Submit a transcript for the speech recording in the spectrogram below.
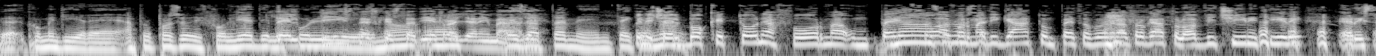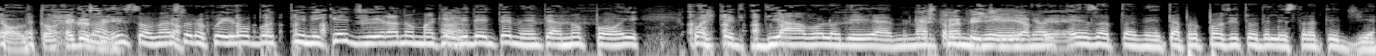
eh, come dire, a proposito di follia delle del follie. Del business no? che sta dietro eh, agli animali. Esattamente. Quindi c'è noi... il bocchettone a forma, un pezzo no, a forma sta... di gatto, un pezzo a forma di altro gatto, lo avvicini, tiri, è risolto. È così. No, insomma, no. sono quei robottini che girano, ma che ah. evidentemente hanno poi qualche diavolo di eh, marchingegno. Esattamente, a proposito delle strategie.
